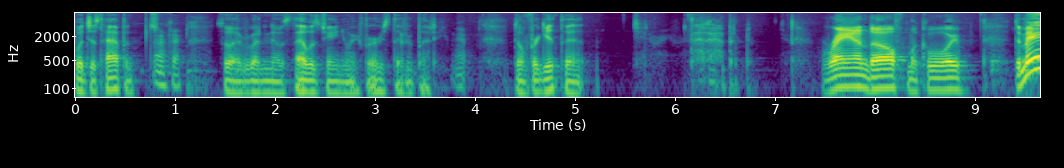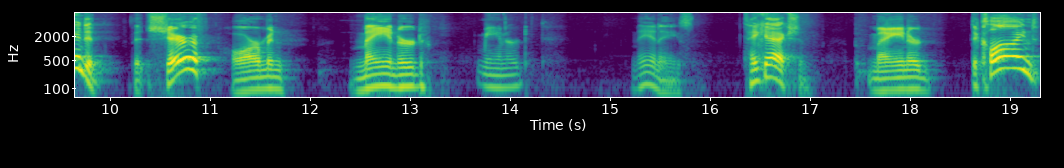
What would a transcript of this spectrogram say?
what just happened. Okay. So everybody knows that was January 1st, everybody. Yep. Don't forget that. January. That happened. Randolph McCoy demanded that Sheriff Harmon Maynard Maynard. mayonnaise take action. But Maynard declined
